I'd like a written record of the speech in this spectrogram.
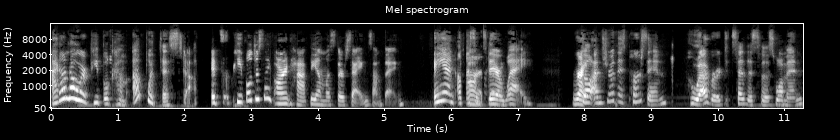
i don't know where people come up with this stuff it's people just like aren't happy unless they're saying something. and unless it's their way Right. So I'm sure this person, whoever said this to this woman,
